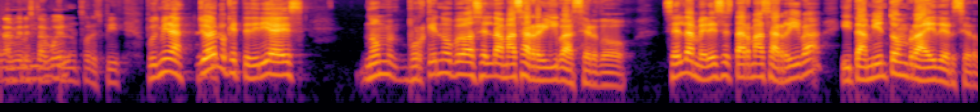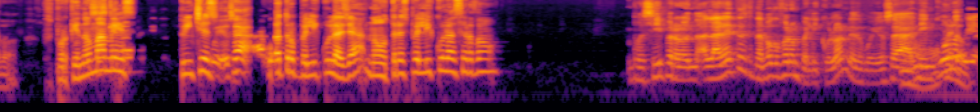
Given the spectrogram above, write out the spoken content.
también está bueno. Pues mira, yo lo que te diría es, no, ¿por qué no veo a Zelda más arriba, cerdo? Zelda merece estar más arriba y también Tomb Raider, cerdo. Pues porque no pues mames, pinches cuatro películas ya, no, tres películas, cerdo. Pues sí, pero la neta es que tampoco fueron peliculones, güey. O sea, ninguno de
